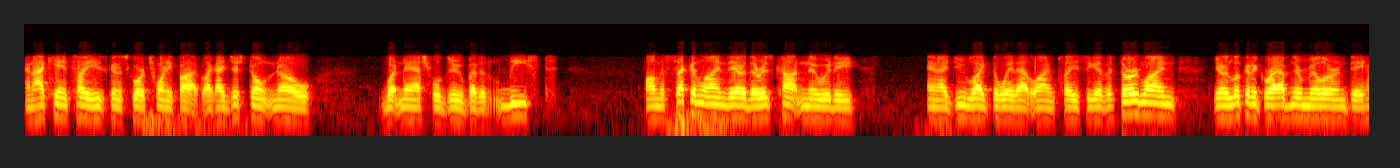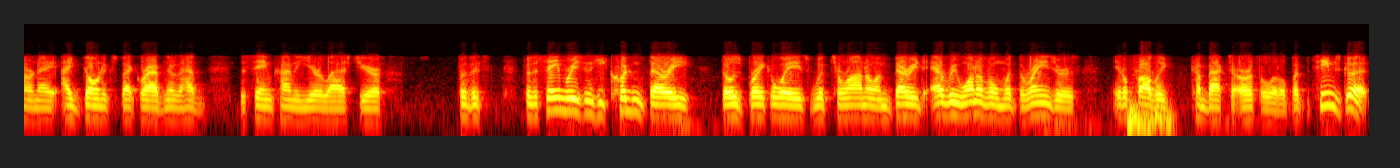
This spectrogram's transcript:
and I can't tell you he's going to score 25. Like I just don't know what Nash will do, but at least on the second line there, there is continuity. and I do like the way that line plays together. Third line, you know, looking at Grabner, Miller, and Desharnais, I don't expect Grabner to have the same kind of year last year. For the for the same reason he couldn't bury those breakaways with Toronto and buried every one of them with the Rangers, it'll probably come back to earth a little. But the team's good.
